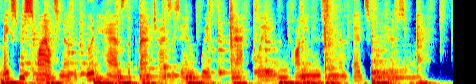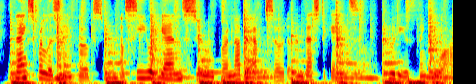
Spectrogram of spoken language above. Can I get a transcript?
Makes me smile to know the good hands the franchise is in with Jack Quaid, Tawny Newsome, and Ed Speleers. Thanks for listening, folks. I'll see you again soon for another episode of Investigates. Who do you think you are?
